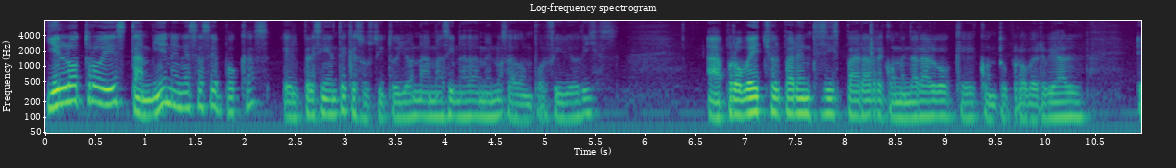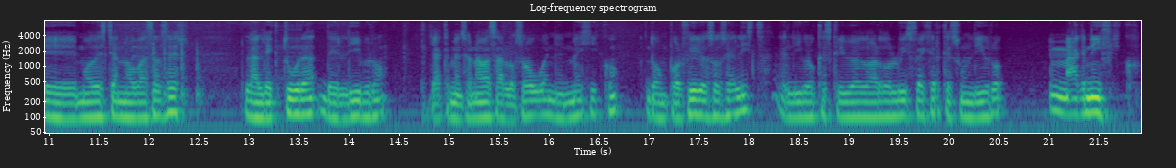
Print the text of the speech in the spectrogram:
Y el otro es también en esas épocas el presidente que sustituyó nada más y nada menos a don Porfirio Díaz. Aprovecho el paréntesis para recomendar algo que con tu proverbial eh, modestia no vas a hacer, la lectura del libro ya que mencionabas a los Owen en México, Don Porfirio Socialista, el libro que escribió Eduardo Luis Fejer, que es un libro magnífico.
